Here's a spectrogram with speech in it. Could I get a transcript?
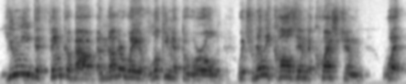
you need to think about another way of looking at the world, which really calls into question what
